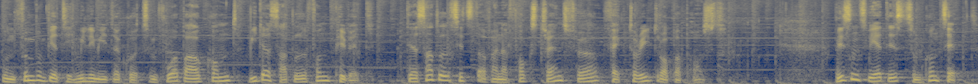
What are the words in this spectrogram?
und 45 mm kurzem Vorbau kommt wie der Sattel von Pivot. Der Sattel sitzt auf einer Fox Transfer Factory Dropper Post. Wissenswert ist zum Konzept.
